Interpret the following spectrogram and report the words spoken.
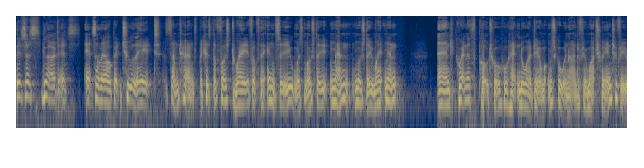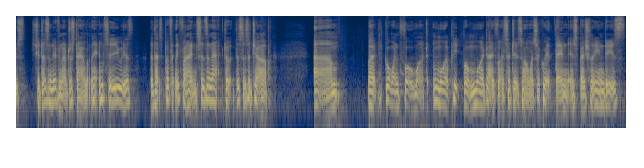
this is good. It's it's a little bit too late sometimes because the first wave of the MCU was mostly men, mostly white men, and Gwyneth Paltrow, who had no idea what was going on. If you watch her interviews, she doesn't even understand what the MCU is, but that's perfectly fine. She's an actor. This is a job. Um, but going forward, more people, more diversity is always a great thing, especially in these,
